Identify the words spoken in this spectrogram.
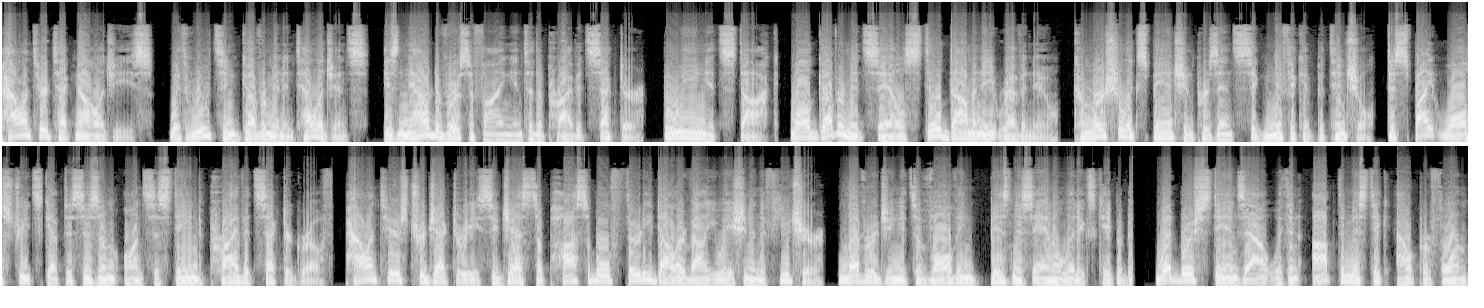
Palantir Technologies, with roots in government intelligence, is now diversifying into the private sector, buoying its stock. While government sales still dominate revenue, commercial expansion presents significant potential. Despite Wall Street skepticism on sustained private sector growth, Palantir's trajectory suggests a possible $30 valuation in the future, leveraging its evolving business analytics capabilities. Wedbush stands out with an optimistic outperform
